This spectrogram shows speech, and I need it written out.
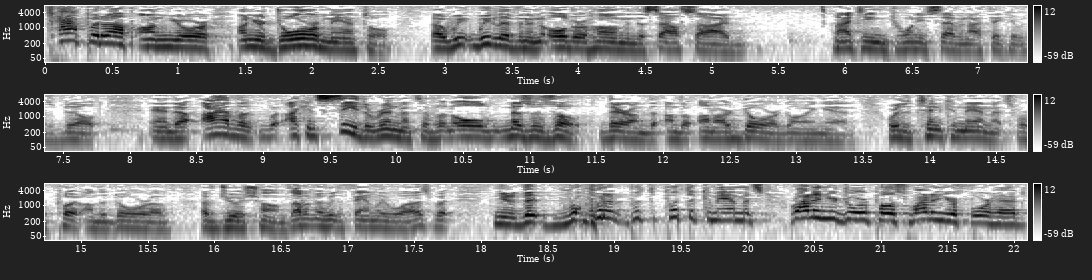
tap it up on your, on your door mantle. Uh, we, we live in an older home in the south side. 1927, I think it was built. And uh, I have a, I can see the remnants of an old mezuzot there on, the, on, the, on our door going in, where the Ten Commandments were put on the door of, of Jewish homes. I don't know who the family was, but you know, the, put, put, the, put the commandments right on your doorpost, right on your forehead.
